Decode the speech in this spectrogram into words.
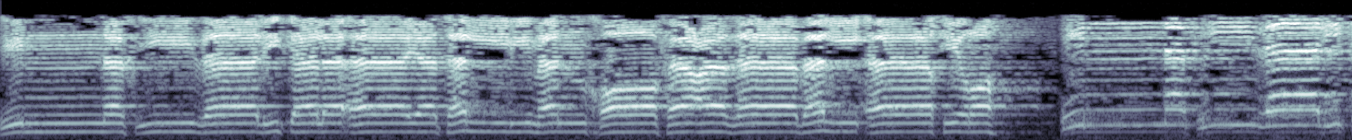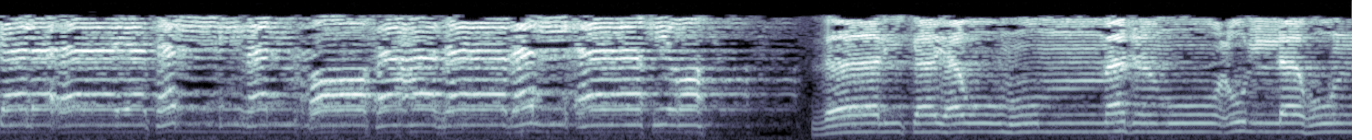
إن في ذلك لآية لمن خاف عذاب الآخرة إن في ذلك لآية لمن خاف عذاب الآخرة ذلك يوم مجموع لهن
